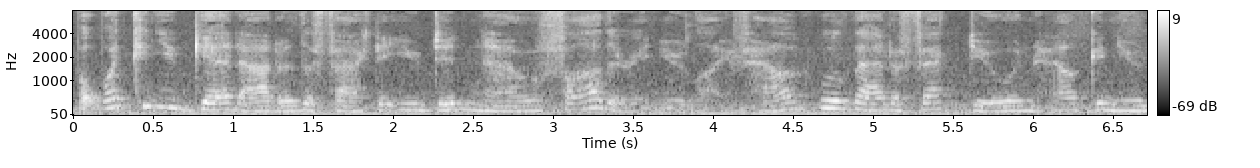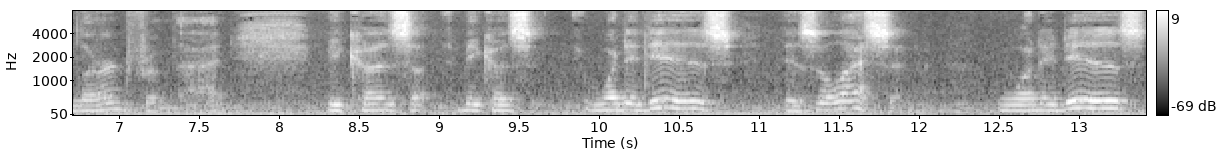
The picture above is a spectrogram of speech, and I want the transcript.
But what can you get out of the fact that you didn't have a father in your life? How will that affect you, and how can you learn from that? Because because what it is is a lesson. What it is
